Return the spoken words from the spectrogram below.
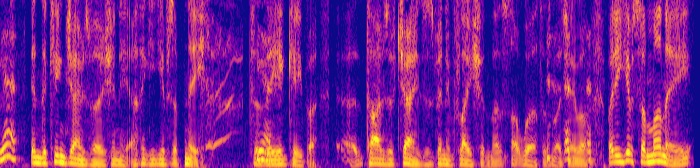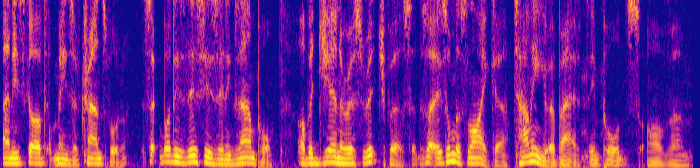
Yes. In the King James version, I think he gives a penny to Yes. the innkeeper. Uh, times have changed. There's been inflation. That's not worth as much anymore. But he gives some money, and he's got means of transport. So, what is this? Is an example of a generous rich person. So it's almost like uh, telling you about the importance of um,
